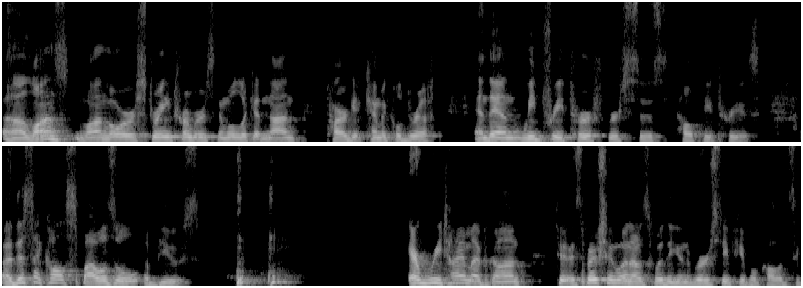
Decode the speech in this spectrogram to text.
Uh, lawns, lawnmower, string trimmers, then we'll look at non-target chemical drift, and then weed-free turf versus healthy trees. Uh, this I call spousal abuse. Every time I've gone to, especially when I was with the university, people call it, say,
